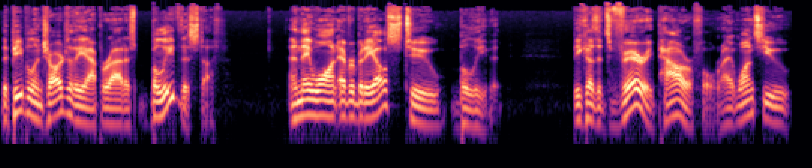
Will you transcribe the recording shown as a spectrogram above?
the people in charge of the apparatus believe this stuff. And they want everybody else to believe it because it's very powerful, right? Once you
